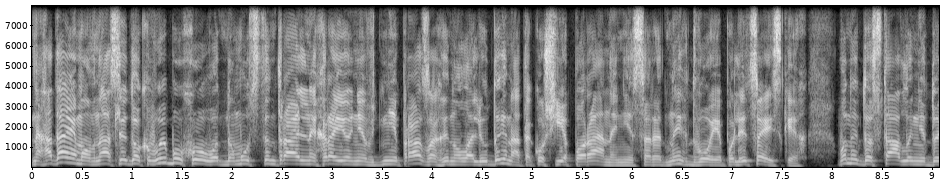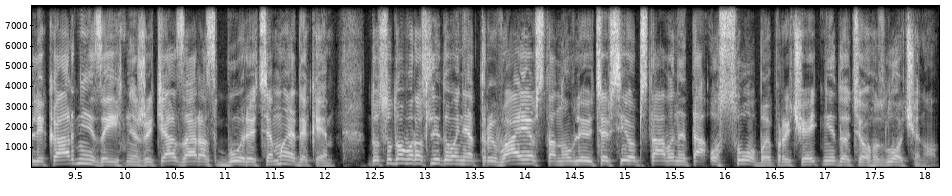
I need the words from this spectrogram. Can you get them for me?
Нагадаємо, внаслідок вибуху в одному з центральних районів Дніпра загинула людина. Також є поранені. Серед них двоє поліцейських. Вони доставлені до лікарні. За їхнє життя зараз борються медики. Досудове розслідування триває. Встановлюються всі обставини та особи, причетні до цього злочину.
